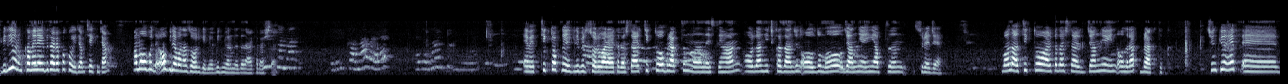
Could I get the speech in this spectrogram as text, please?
Biliyorum kamerayı bir tarafa koyacağım, çekeceğim. Ama o, o bile bana zor geliyor. Bilmiyorum neden arkadaşlar. Evet, TikTok'la ilgili bir soru var arkadaşlar. TikTok'u bıraktın mı Neslihan? Oradan hiç kazancın oldu mu canlı yayın yaptığın sürece? Valla TikTok arkadaşlar canlı yayın olarak bıraktık. Çünkü hep eee,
